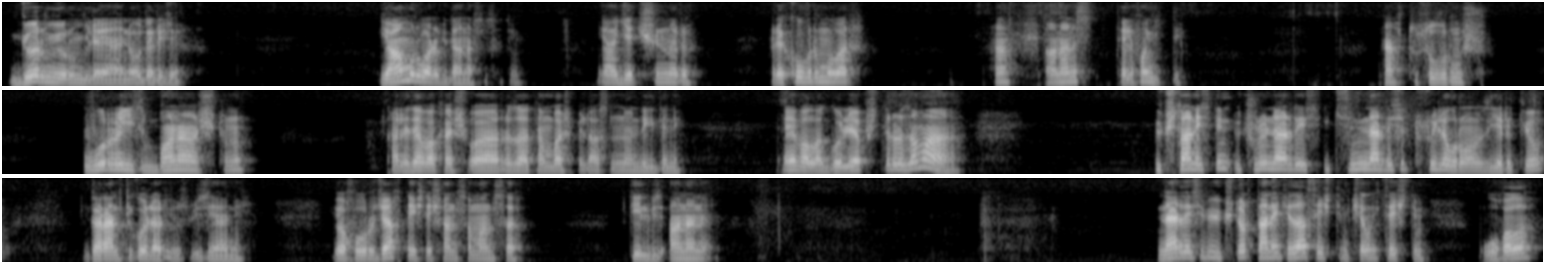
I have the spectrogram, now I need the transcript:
görmüyorum bile yani o derece. Yağmur var bir daha nasıl satayım. Ya geç şunları. Recover mı var? Ha ananız telefon gitti. Ha tusu vurmuş. Vur reis bana şutunu. Kalede Vakaş var. Zaten baş belasının önde gideni. Eyvallah golü yapıştırırız ama 3 tanesinin üçünü neredeyse ikisini neredeyse tusuyla vurmamız gerekiyor. Garanti gol arıyoruz biz yani. Yok vuracak da işte şansa mansa. Değil biz ananı. Neredeyse bir 3-4 tane ceza seçtim. Challenge seçtim. Oha.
